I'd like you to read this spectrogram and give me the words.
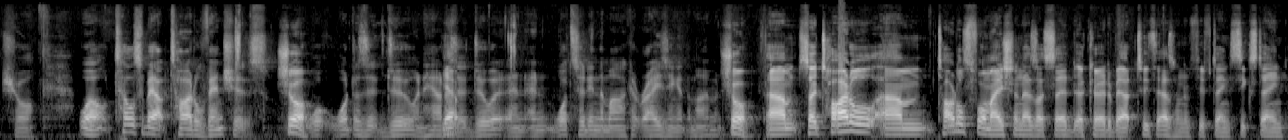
sure. Well, tell us about Tidal Ventures. Sure. What, what does it do and how does Yep. it do it and, and what's it in the market raising at the moment? Sure. Um, so Tidal, um, Tidal's formation, as I said, occurred about 2015, 16.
